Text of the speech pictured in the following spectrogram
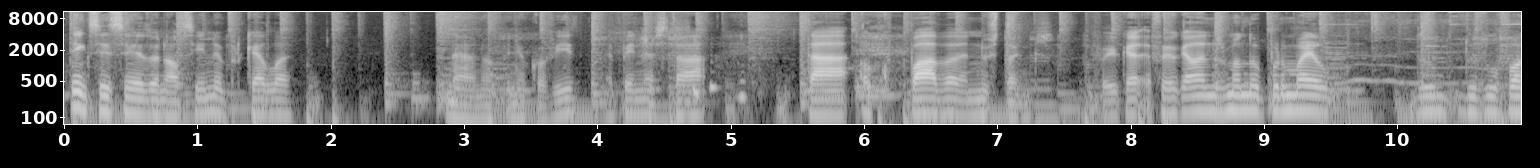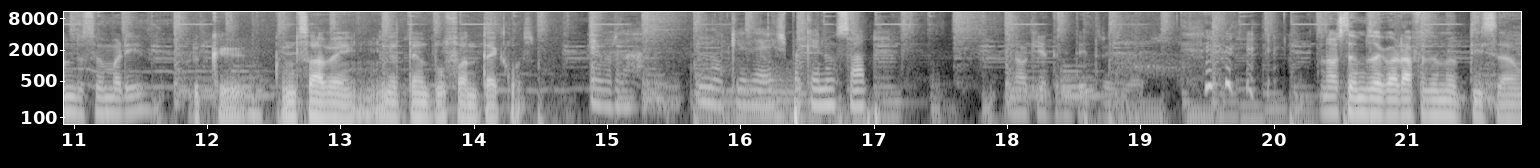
Tem que ser sem a Dona Alcina porque ela. Não, não apanhou Covid, apenas está, está ocupada nos tanques. Foi o, que, foi o que ela nos mandou por mail do, do telefone do seu marido, porque, como sabem, ainda tem um telefone de teclas. É verdade. Nokia 10, para quem não sabe. Nokia 3310. Nós estamos agora a fazer uma petição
